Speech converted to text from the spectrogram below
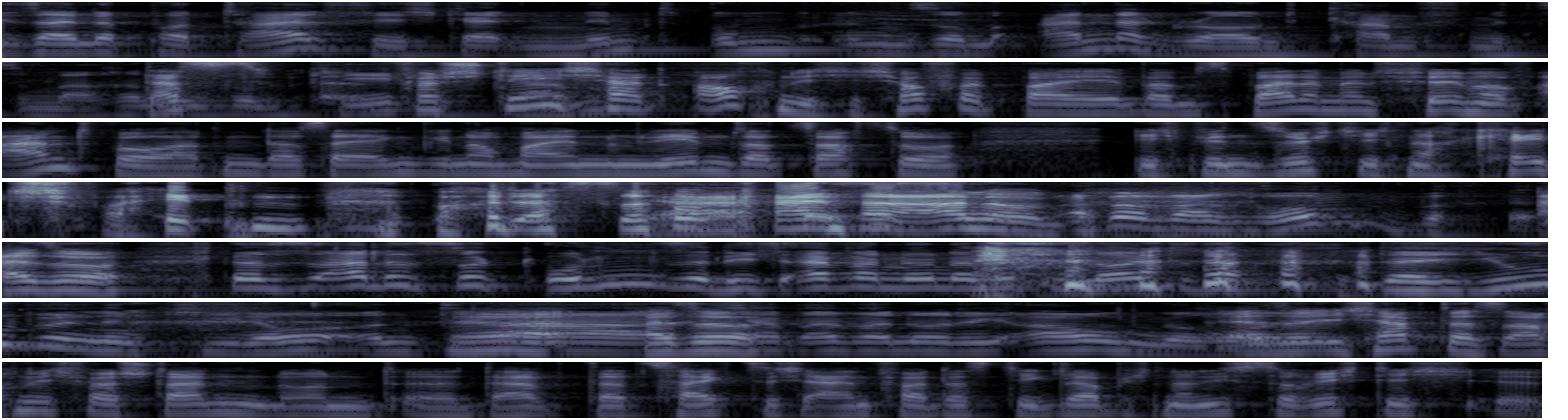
seine Portalfähigkeiten nimmt, um in so einem Underground-Kampf mitzumachen. Das so verstehe ich halt auch nicht. Ich hoffe halt bei, beim Spider-Man-Film auf Antworten, dass er irgendwie nochmal in einem Nebensatz sagt, so, ich bin süchtig nach Cage-Fighten oder so, ja, keine Ahnung. So, aber warum? Also, das ist alles so unsinnig, einfach nur damit die Leute da, da jubeln im Kino und ja, ah, also, ich habe einfach nur die Augen gerollt. Also ich habe das auch nicht verstanden und äh, da, da, zeigt sich einfach, dass die, glaube ich, noch nicht so richtig äh,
